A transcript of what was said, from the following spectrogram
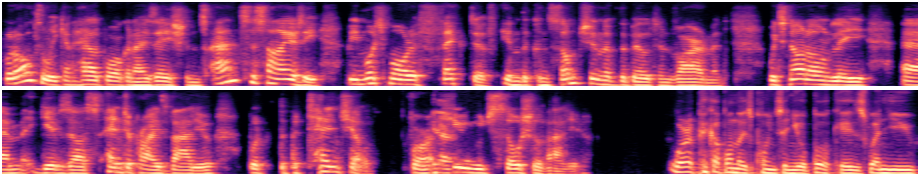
but also we can help organizations and society be much more effective in the consumption of the built environment, which not only um, gives us enterprise value, but the potential for yeah. a huge social value where I pick up on those points in your book is when you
